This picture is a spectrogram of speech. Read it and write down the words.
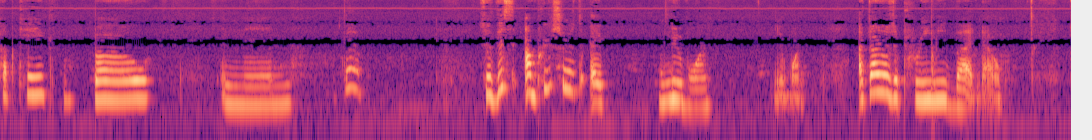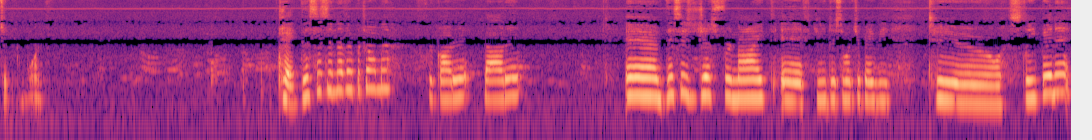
cupcake, bow, and then that. So this, I'm pretty sure it's a newborn. Newborn. I thought it was a preemie, but no. It's a newborn. Okay, this is another pajama. Forgot it about it. And this is just for night if you just want your baby to sleep in it.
